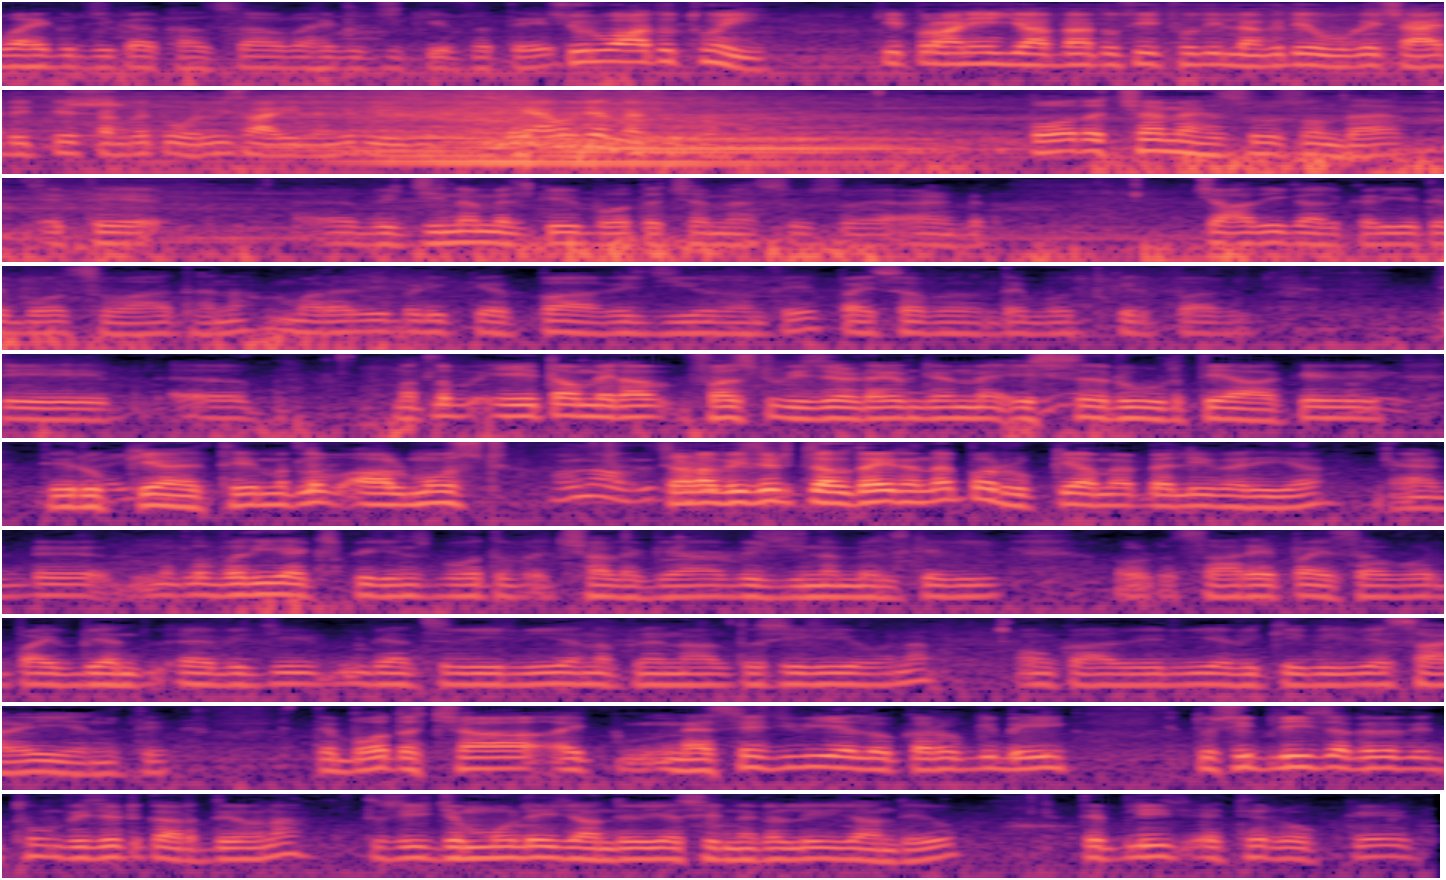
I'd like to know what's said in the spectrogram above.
ਵਾਹਿਗੁਰੂ ਜੀ ਕਾ ਖਾਲਸਾ ਵਾਹਿਗੁਰੂ ਜੀ ਕੀ ਫਤਿਹ। ਸ਼ੁਰੂਆਤ ਉੱਥੋਂ ਹੀ ਕਿ ਪੁਰਾਣੀਆਂ ਯਾਦਾਂ ਤੁਸੀਂ ਇੱਥੋਂ ਦੀ ਲੰਘਦੇ ਹੋਵੋਗੇ ਸ਼ਾਇਦ ਇੱਥੇ ਸੰਗਤ ਹੋਰ ਵੀ ਸਾਰੀ ਲੰਘਦੀ ਹੈ ਕਿਹੋ ਜਿਹਾ ਮਹਿਸੂਸ ਬਹੁਤ ਅੱਛਾ ਮਹਿਸੂਸ ਹੁੰਦਾ ਇੱਥੇ ਅ, ਵੀਰ ਜੀ ਨਾਲ ਮਿਲ ਕੇ ਵੀ ਬਹੁਤ ਅੱਛਾ ਮਹਿਸੂਸ ਹੋਇਆ। ਐਂਡ ਚਾਹ ਦੀ ਗੱਲ ਕਰੀਏ ਤੇ ਬਹੁਤ ਸਵਾਦ ਹੈ ਨਾ। ਮਹਾਰਾਜ ਦੀ ਬੜੀ ਕਿਰਪਾ ਵੀਰ ਜੀ ਉਹਨਾਂ ਤੇ ਭਾਈ ਸਾਹਿਬ ਉਹਨਾਂ ਤੇ ਬਹੁਤ ਕਿਰਪਾ ਵੀ ਤੇ ਮਤਲਬ ਇਹ ਤਾਂ ਮੇਰਾ ਫਰਸਟ ਵਿਜ਼ਿਟ ਹੈ, ਜਦ ਮੈਂ ਇਸ ਰੂਟ ਤੇ ਆ ਕੇ ਤੇ ਰੁਕਿਆ ਇੱਥੇ, ਮਤਲਬ ਆਲਮੋਸਟ ਸਾਡਾ ਵਿਜ਼ਿਟ ਚੱਲਦਾ ਹੀ ਰਹਿੰਦਾ, ਪਰ ਰੁਕਿਆ ਮੈਂ ਪਹਿਲੀ ਵਾਰੀ ਆ। ਐਂਡ ਮਤਲਬ ਵਧੀਆ ਐਕਸਪੀਰੀਅੰਸ ਬਹੁਤ ਅੱਛਾ ਲੱਗਿਆ ਵਿਜੀ ਨਾਲ ਮਿਲ ਕੇ ਵੀ, ਔਰ ਸਾਰੇ ਭਾਈ ਸਾਹਿਬ ਔਰ ਭਾਈ ਬੇਅੰਤ ਅਹ ਬੇਅੰਤ ਵੀਰ ਵੀ ਹਨ ਆਪਣੇ ਨਾਲ, ਤੁਸੀਂ ਵੀ ਹੋ ਨਾ? ਓਂਕਾਰ ਵੀਰ ਵੀ ਹੈ, ਵਿਕੀ ਵੀਰ ਵੀ ਹੈ, ਸਾਰੇ ਹੀ ਹਨ ਤੇ ਤੇ ਬਹੁਤ ਅੱਛਾ ਇੱਕ ਮੈਸੇਜ ਵੀ ਹੈ ਲੋਕਾਂ ਨੂੰ ਕਿ ਬਈ ਤੁਸੀਂ ਪਲੀਜ਼ ਅਗਰ ਇੱਥੋਂ ਵਿਜ਼ਿਟ ਕਰਦੇ ਹੋ ਨਾ, ਤੁਸੀਂ ਜੰਮੂ ਲਈ ਜਾਂਦੇ ਹੋ ਜਾਂ ਸ਼੍ਰੀਨਗਰ ਲਈ ਜਾਂਦੇ ਹੋ, ਤੇ ਪਲੀਜ਼ ਇੱਥੇ ਰੁਕ ਕੇ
